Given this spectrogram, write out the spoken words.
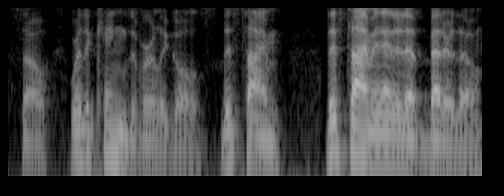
So we're the kings of early goals. This time, this time it ended up better though.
